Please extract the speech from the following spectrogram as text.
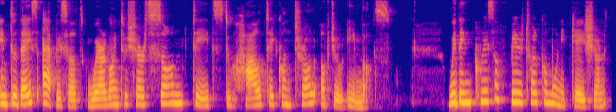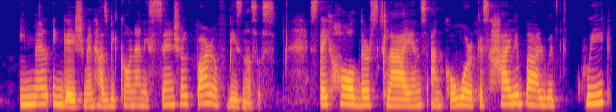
In today's episode, we are going to share some tips to how take control of your inbox. With the increase of virtual communication, email engagement has become an essential part of businesses. Stakeholders, clients, and coworkers highly value quick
